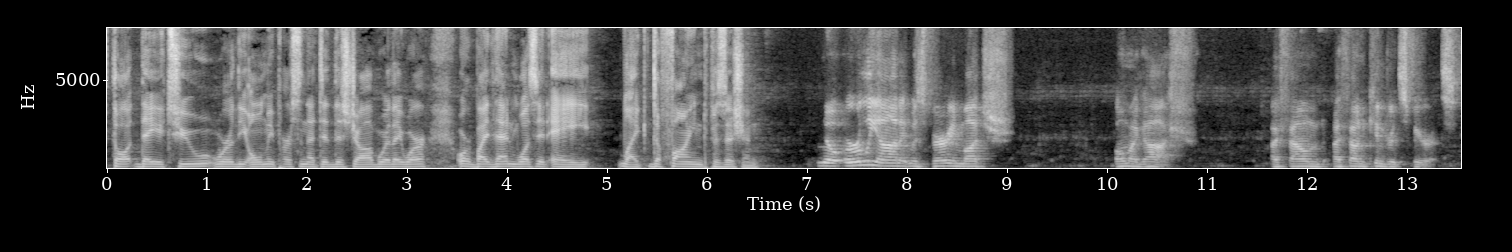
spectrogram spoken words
thought they too were the only person that did this job where they were? Or by then was it a like defined position? No early on it was very much oh my gosh i found i found kindred spirits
